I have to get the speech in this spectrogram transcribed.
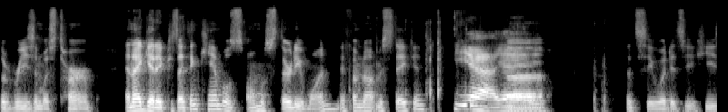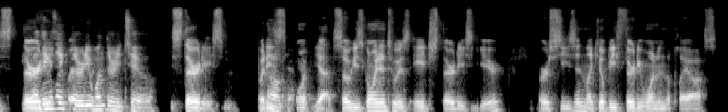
the reason was term. And I get it because I think Campbell's almost 31, if I'm not mistaken. Yeah, yeah. Uh, yeah. Let's see, what is he? He's 30. I think he's like 31, 32. He's 30, but he's okay. yeah. So he's going into his age 30s year or season. Like he'll be 31 in the playoffs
